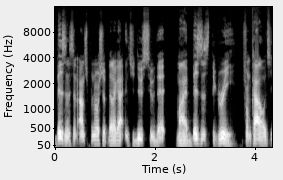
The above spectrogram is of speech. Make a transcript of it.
business and entrepreneurship that I got introduced to that my business degree from college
